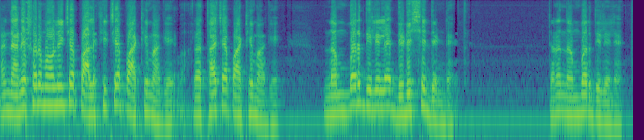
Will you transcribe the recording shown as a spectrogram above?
आणि ज्ञानेश्वर माऊलीच्या पालखीच्या पाठीमागे रथाच्या पाठीमागे नंबर दिलेल्या दीडशे दिंड्या आहेत. त्यांना नंबर दिलेले आहेत.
